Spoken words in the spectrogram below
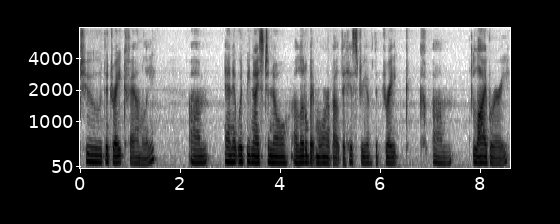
to the Drake family. Um, and it would be nice to know a little bit more about the history of the Drake um, library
